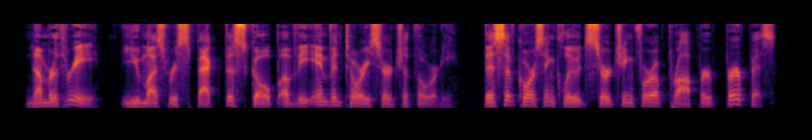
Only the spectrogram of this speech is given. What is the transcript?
Number three, you must respect the scope of the inventory search authority. This, of course, includes searching for a proper purpose.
